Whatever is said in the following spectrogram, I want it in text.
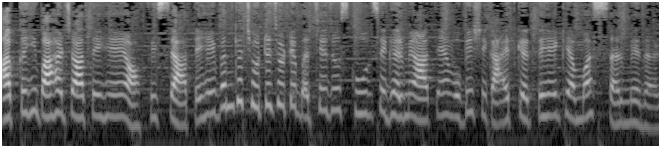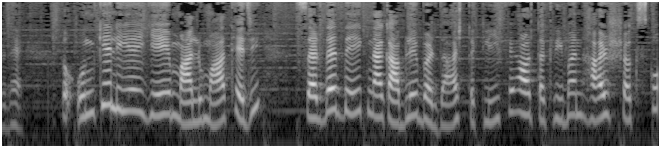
आप कहीं बाहर जाते हैं, ऑफ़िस से आते हैं, इवन के छोटे छोटे बच्चे जो स्कूल से घर में आते हैं, वो भी शिकायत करते हैं कि अम्मा, सर में दर्द है। तो उनके लिए ये मालूम है जी सर दर्द एक नाकबले बर्दाश्त तकलीफ़ है और तकरीबन हर शख्स को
